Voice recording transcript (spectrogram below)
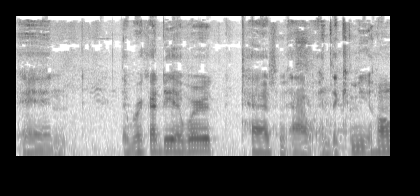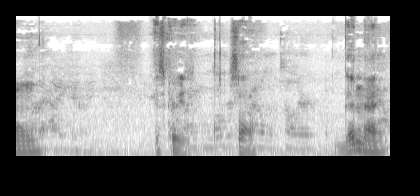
and the work I do at work tires me out, and the commute home is crazy. So, good night.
